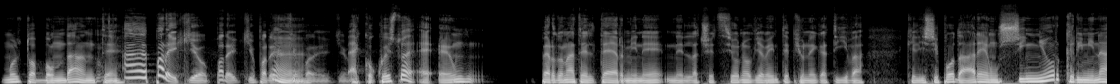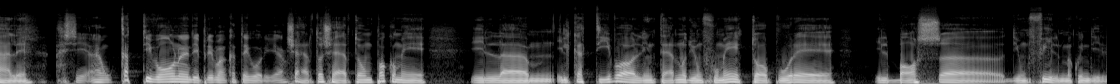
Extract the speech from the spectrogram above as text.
molto abbondante. Eh, parecchio, parecchio, parecchio, Eh, parecchio. Ecco, questo è, è- è un, perdonate il termine, nell'accezione ovviamente più negativa che gli si può dare, è un signor criminale. Eh sì, è un cattivone di prima categoria. Certo, certo, un po' come il, um, il cattivo all'interno di un fumetto oppure il boss uh, di un film, quindi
